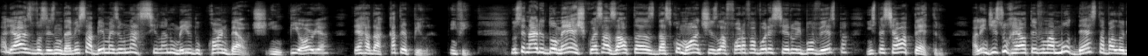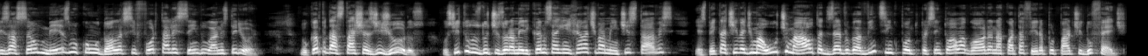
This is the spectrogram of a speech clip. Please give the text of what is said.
Aliás, vocês não devem saber, mas eu nasci lá no meio do Corn Belt, em Peoria, terra da Caterpillar. Enfim, no cenário doméstico, essas altas das commodities lá fora favoreceram o Ibovespa, em especial a Petro. Além disso, o real teve uma modesta valorização, mesmo com o dólar se fortalecendo lá no exterior. No campo das taxas de juros, os títulos do Tesouro Americano seguem relativamente estáveis e a expectativa é de uma última alta de 0,25 ponto percentual agora na quarta-feira por parte do Fed.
